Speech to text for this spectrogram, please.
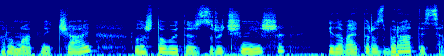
ароматний чай, влаштовуйте зручніше і давайте розбиратися.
